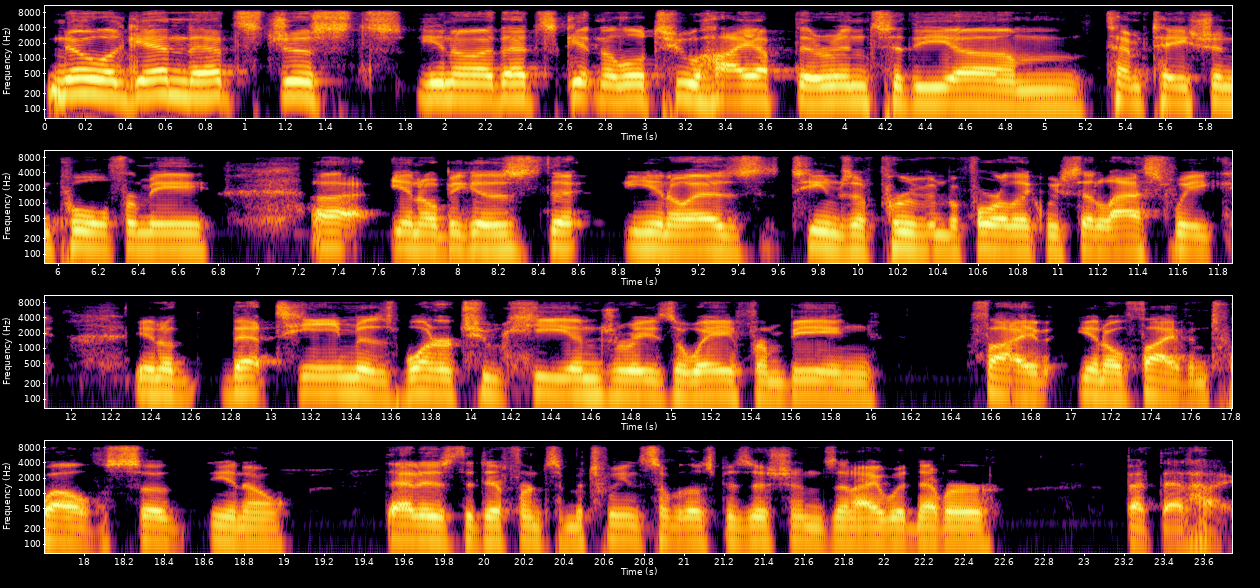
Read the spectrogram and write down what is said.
No, again, that's just you know that's getting a little too high up there into the um, temptation pool for me. Uh, you know because the you know as teams have proven before, like we said last week, you know that team is one or two key injuries away from being five you know five and twelve. So you know that is the difference in between some of those positions, and I would never bet that high.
